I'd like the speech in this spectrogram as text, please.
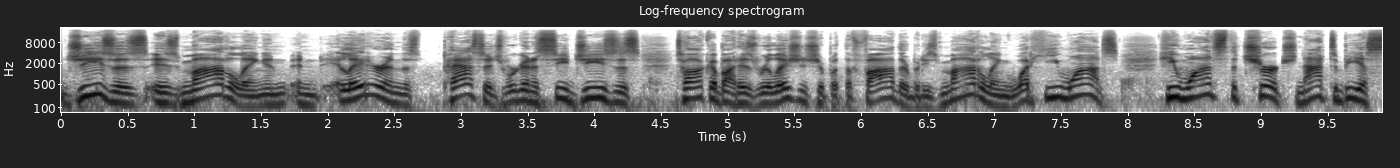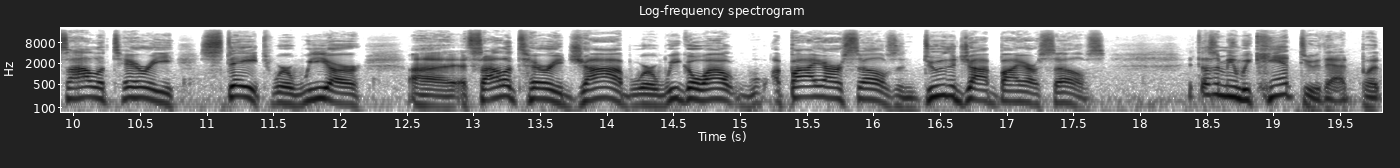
Jesus is modeling, and, and later in this passage, we're going to see Jesus talk about his relationship with the Father, but he's modeling what he wants. He wants the church not to be a solitary state where we are uh, a solitary job where we go out by ourselves and do the job by ourselves. It doesn't mean we can't do that, but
